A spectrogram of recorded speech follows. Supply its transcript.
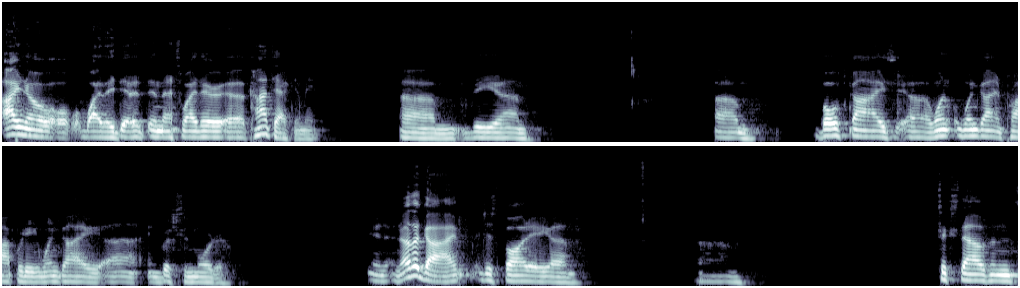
I know why they did it, and that's why they're uh, contacting me. Um, the um, um, both guys, uh, one one guy in property, one guy uh, in bricks and mortar, and another guy just bought a um, um, six thousand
